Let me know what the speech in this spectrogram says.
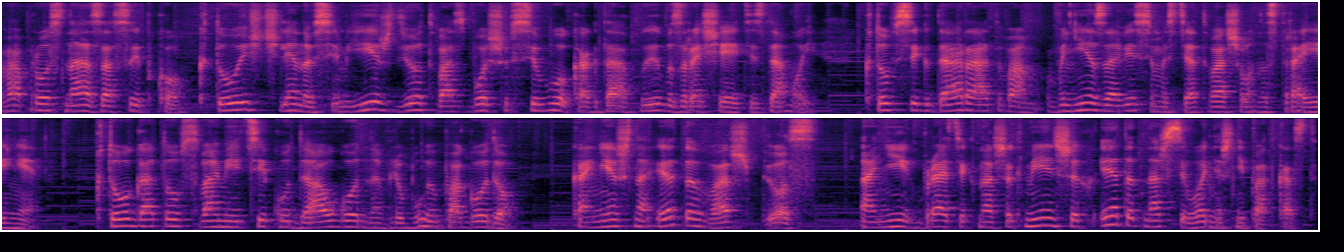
Вопрос на засыпку. Кто из членов семьи ждет вас больше всего, когда вы возвращаетесь домой? Кто всегда рад вам, вне зависимости от вашего настроения? Кто готов с вами идти куда угодно в любую погоду? Конечно, это ваш пес. О них, братик наших меньших, этот наш сегодняшний подкаст.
